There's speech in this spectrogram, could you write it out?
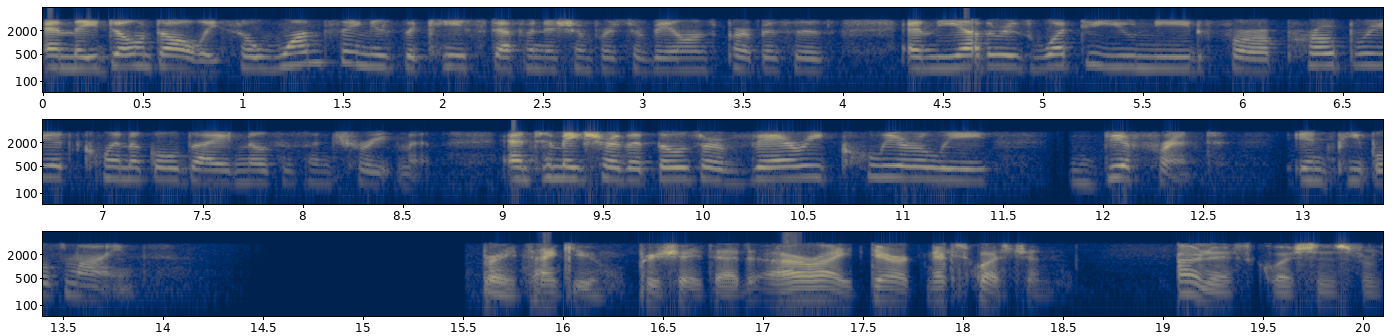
and they don't always. So, one thing is the case definition for surveillance purposes, and the other is what do you need for appropriate clinical diagnosis and treatment, and to make sure that those are very clearly different in people's minds. Great, thank you. Appreciate that. All right, Derek, next question. Our next question is from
